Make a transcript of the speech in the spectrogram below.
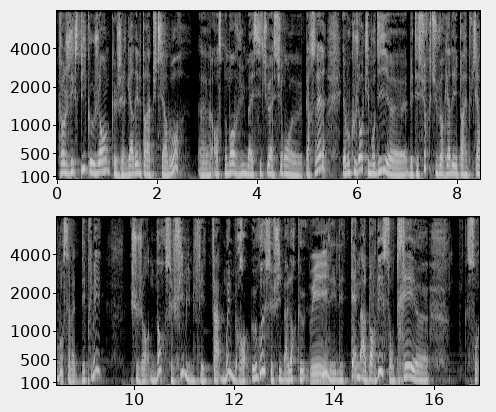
quand j'explique aux gens que j'ai regardé le parapluie de Cherbourg, euh, en ce moment, vu ma situation euh, personnelle, il y a beaucoup de gens qui m'ont dit, euh, mais t'es sûr que tu veux regarder les parapluies de Cherbourg, ça va te déprimer? Je suis genre non ce film il me fait enfin moi il me rend heureux ce film alors que Oui. les, les thèmes abordés sont très sont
